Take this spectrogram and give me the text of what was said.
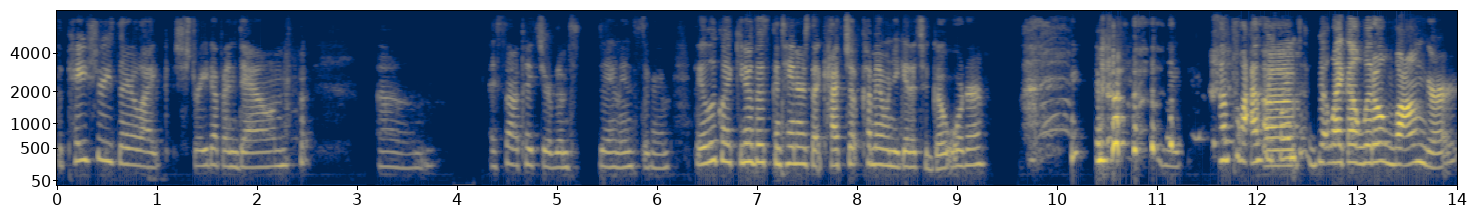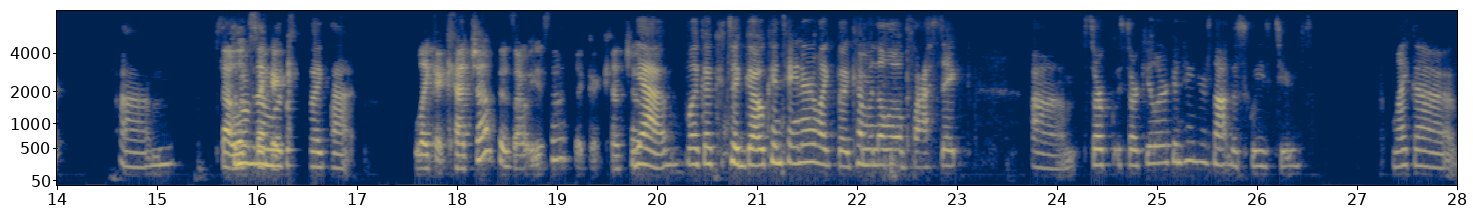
The pastries that are like straight up and down. um, I saw a picture of them today on Instagram. They look like you know those containers that ketchup come in when you get a to-go order. like the plastic ones, but like a little longer. Um, that some looks of them like a, look like that. Like a ketchup. Is that what you said? Like a ketchup? Yeah, like a to-go container, like they come in the little plastic um, cir- circular containers, not the squeeze tubes, like a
